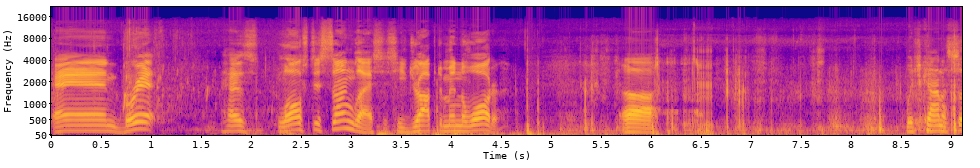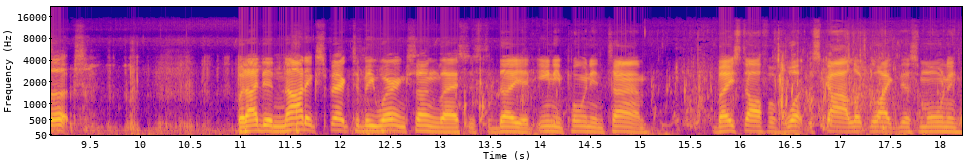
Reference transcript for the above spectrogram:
and Brett has lost his sunglasses. He dropped them in the water. Uh, which kind of sucks. But I did not expect to be wearing sunglasses today at any point in time based off of what the sky looked like this morning.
